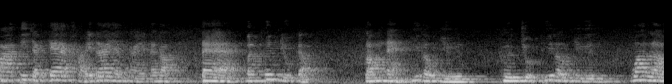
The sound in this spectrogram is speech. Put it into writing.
มารถที่จะแก้ไขได้ยังไงนะครับ แต่มันขึ้นอยู่กับตำแหน่งที่เรายืน คือจุดที่เรายืนว่าเรา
